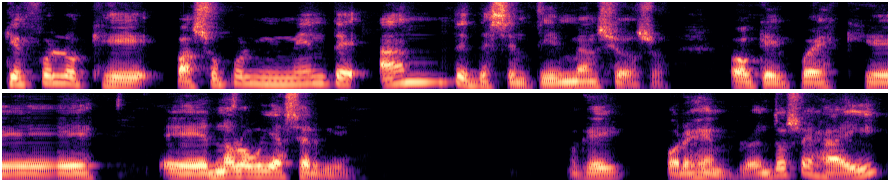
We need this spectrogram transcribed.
¿Qué fue lo que pasó por mi mente antes de sentirme ansioso? Ok, pues que eh, no lo voy a hacer bien. Ok, por ejemplo. Entonces ahí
